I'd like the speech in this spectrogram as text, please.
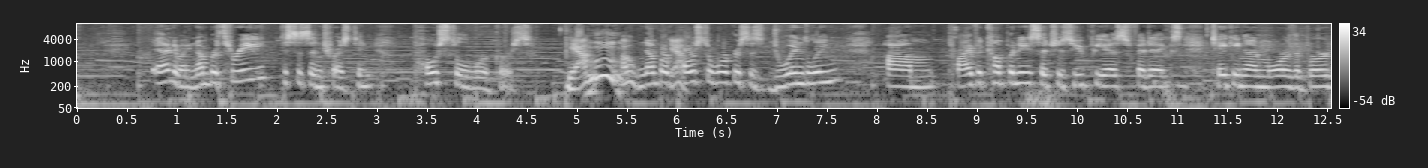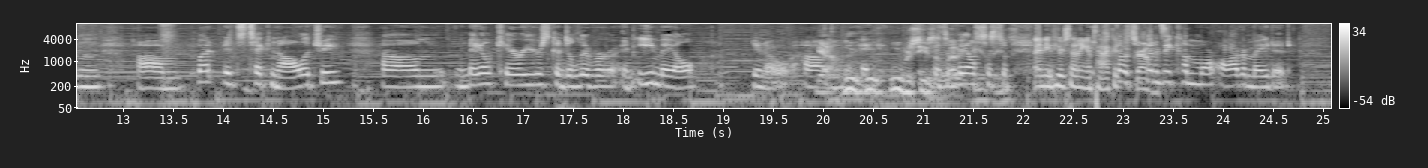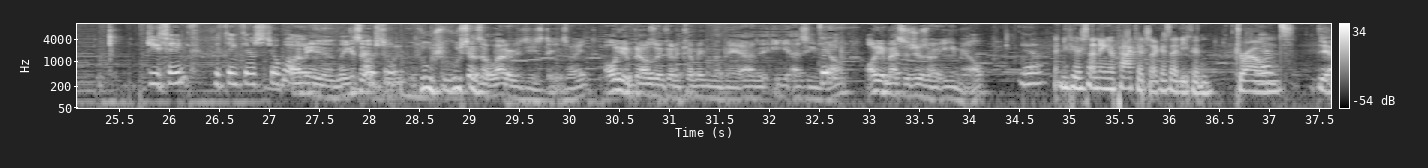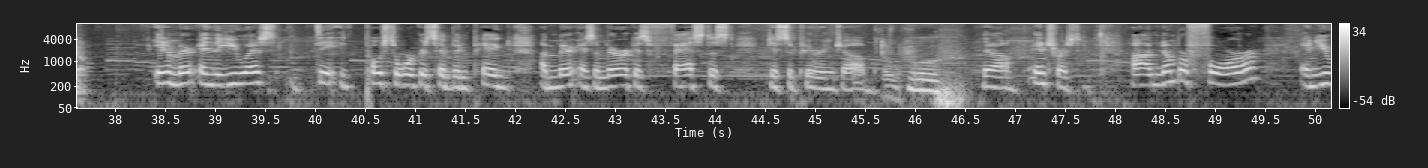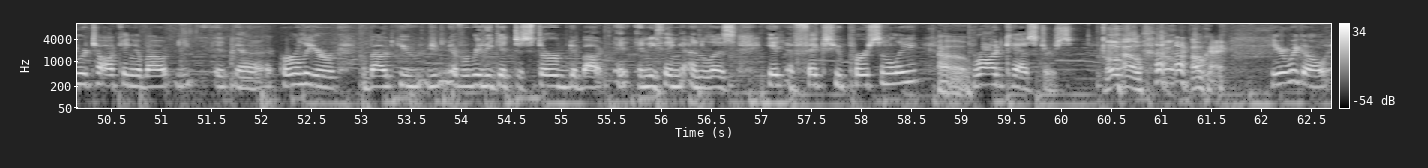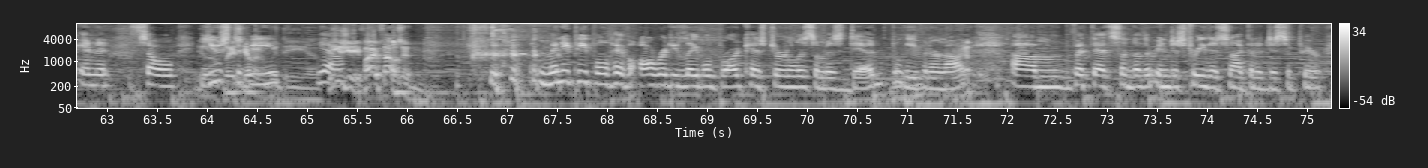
Anyway, number three, this is interesting. Postal workers. Yeah. Ooh. Oh, Number of yeah. postal workers is dwindling. Um, private companies such as UPS, FedEx, taking on more of the burden. Um, but it's technology. Um, mail carriers can deliver an email. You know, um, Yeah, who, who, who receives it's a a mail system. And if you're sending a package, So it's going to become more automated. Do you think? You think there's still? Well, I mean, like I said, postal- who, who sends the letters these days, right? All your bills are going to come in the mail as e- as email. All your messages are email. yeah. and if you're sending a package, like I said, you can drones. Yeah. in Amer- in the U.S., the postal workers have been pegged Amer- as America's fastest disappearing job. Ooh. Yeah, interesting. Uh, number four, and you were talking about uh, earlier about you you never really get disturbed about anything unless it affects you personally. Oh. Broadcasters. Oh. okay. Here we go. And it so You know, used to be the, uh, yeah. PG five thousand. Many people have already labeled broadcast journalism as dead, believe it or not. Um, but that's another industry that's not going to disappear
